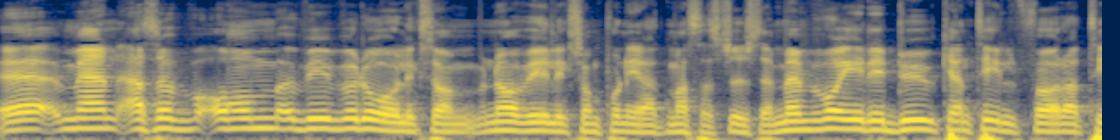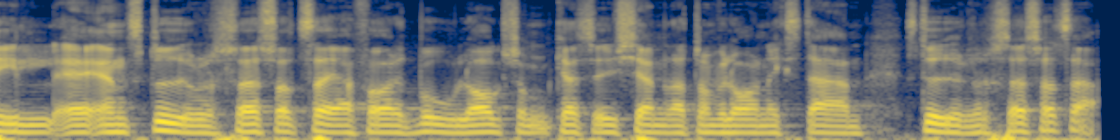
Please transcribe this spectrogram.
Eh, men alltså om vi då liksom, nu har vi liksom ponerat massa styrelser, men vad är det du kan tillföra till eh, en styrelse så att säga för ett bolag som kanske känner att de vill ha en extern styrelse så att säga?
